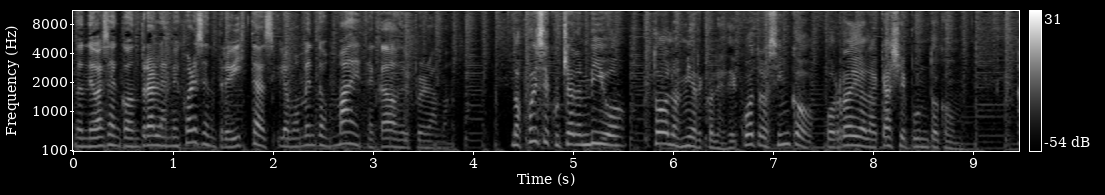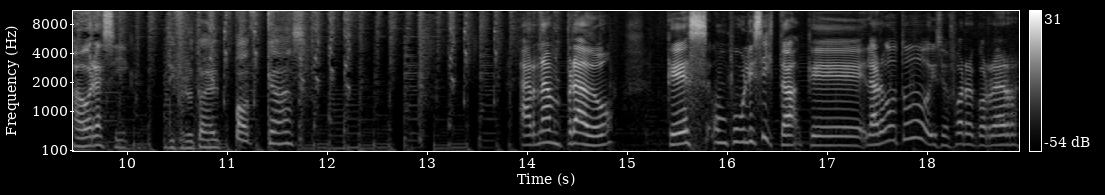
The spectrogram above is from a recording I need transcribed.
donde vas a encontrar las mejores entrevistas y los momentos más destacados del programa. Nos puedes escuchar en vivo todos los miércoles de 4 a 5 por radiolacalle.com. Ahora sí, Disfruta del podcast. Hernán Prado, que es un publicista que largó todo y se fue a recorrer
